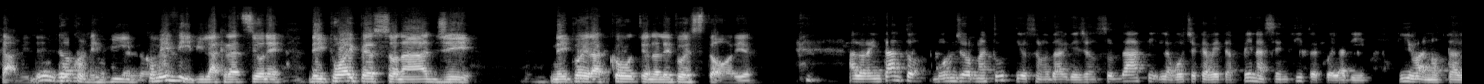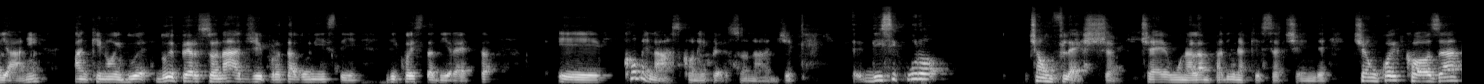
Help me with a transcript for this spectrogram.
Davide, tu come vivi, come vivi la creazione dei tuoi personaggi nei tuoi racconti e nelle tue storie? Allora, intanto, buongiorno a tutti, io sono Davide Giansoldati, la voce che avete appena sentito è quella di Ivan Ottaviani, anche noi due, due personaggi protagonisti di questa diretta. E come nascono i personaggi? Di sicuro c'è un flash, c'è una lampadina che si accende, c'è un qualcosa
